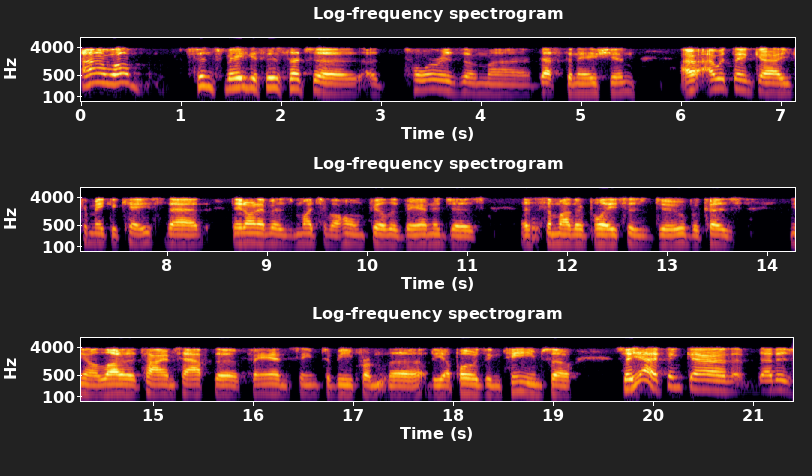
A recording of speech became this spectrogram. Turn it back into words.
Uh, well, since Vegas is such a, a tourism uh, destination I, I would think uh, you can make a case that they don't have as much of a home field advantage as as some other places do because you know a lot of the times half the fans seem to be from the the opposing team. So so yeah, I think uh, that, is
